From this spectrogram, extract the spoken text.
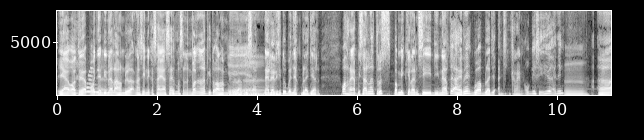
ya waktu ya pokoknya Dinar alhamdulillah ngasih ini ke saya saya mah seneng banget gitu alhamdulillah Iya. pisan. Nah dari situ banyak belajar. Wah rea pisan lah terus pemikiran si Dinar tuh akhirnya gua belajar anjing keren oke sih iya anjing. Hmm. Eh,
